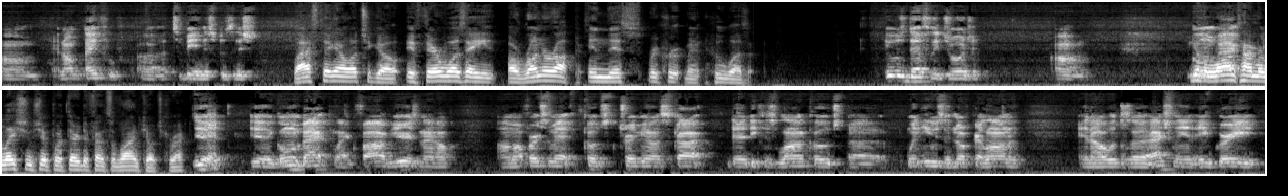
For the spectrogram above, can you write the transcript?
Um, and I'm thankful uh, to be in this position. Last thing, I'll let you go. If there was a, a runner up in this recruitment, who was it? It was definitely Georgia. Um, You have a long back- time relationship with their defensive line coach, correct? Yeah, yeah. Going back like five years now, um, I first met Coach Travion Scott, their defensive line coach, uh, when he was at North Carolina, and I was uh, actually in eighth grade.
